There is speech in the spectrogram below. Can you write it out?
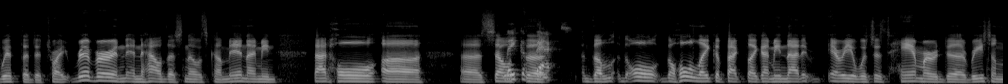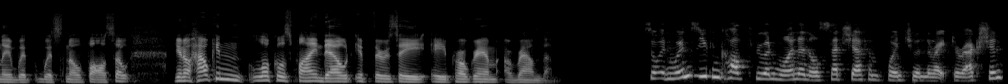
with the Detroit River and, and how the snows come in. I mean, that whole uh, uh, south Lake the, effect. the the whole the whole lake effect. Like I mean, that area was just hammered uh, recently with with snowfall. So, you know, how can locals find out if there's a a program around them? So in Windsor, you can call 311 and they'll set you up and point you in the right direction.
